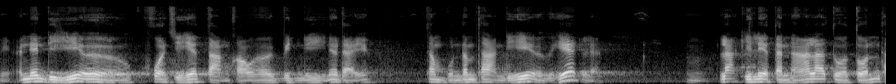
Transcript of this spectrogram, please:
นี่อันนี้ดี เออ ควรสิเฮ็ดตามเขาบินดีแนวใดทำบุญทำทานดีเออเฮ็ดแหละละกิเลสตัณหาละตัวตนท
